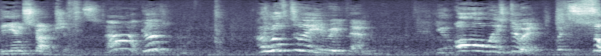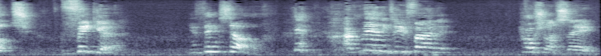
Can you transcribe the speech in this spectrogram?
The instructions. Ah, good. I love to hear you read them. You always do it with such vigour. You think so? Yeah, I really do find it, how shall I say,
